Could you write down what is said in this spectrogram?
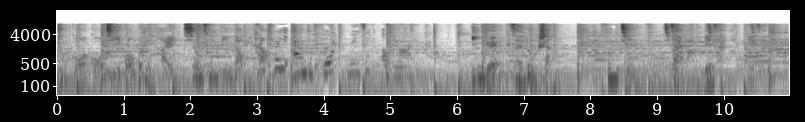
中国国际广播电台乡村民谣频道，Country and folk music online。音乐在路上，风景在旁边，在旁边，在旁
